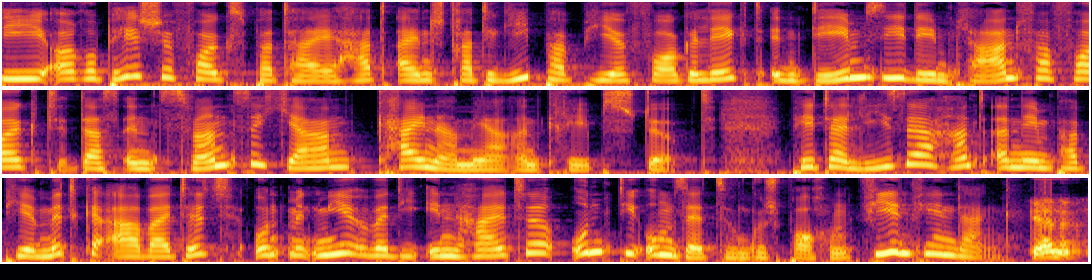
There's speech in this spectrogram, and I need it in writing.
Die Europäische Volkspartei hat ein Strategiepapier vorgelegt, in dem sie den Plan verfolgt, dass in 20 Jahren keiner mehr an Krebs stirbt. Peter Liese hat an dem Papier mitgearbeitet und mit mir über die Inhalte und die Umsetzung gesprochen. Vielen, vielen Dank. Gerne.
